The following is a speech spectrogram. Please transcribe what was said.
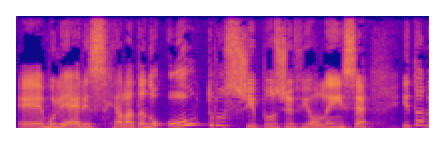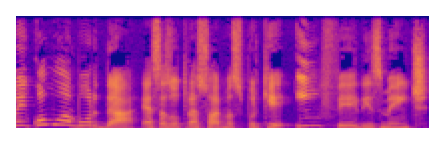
é, mulheres relatando outros tipos de violência e também como abordar essas outras formas, porque, infelizmente,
